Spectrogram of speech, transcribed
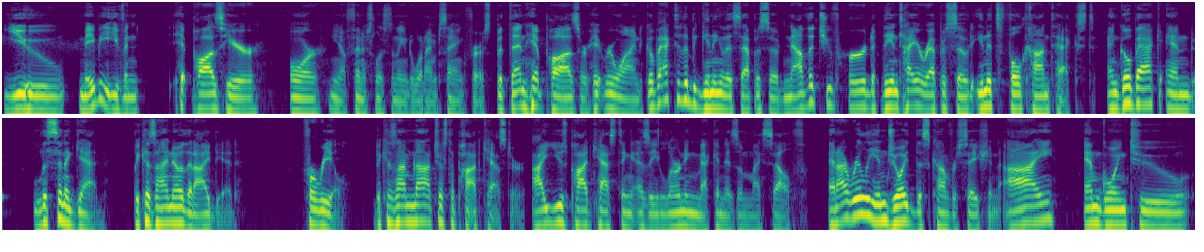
you maybe even hit pause here or, you know, finish listening to what I'm saying first, but then hit pause or hit rewind. Go back to the beginning of this episode now that you've heard the entire episode in its full context and go back and listen again because I know that I did. For real. Because I'm not just a podcaster. I use podcasting as a learning mechanism myself. And I really enjoyed this conversation. I am going to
